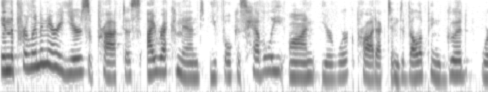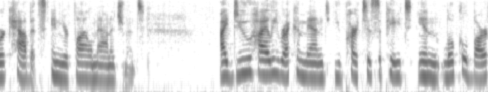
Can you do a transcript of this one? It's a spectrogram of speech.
In the preliminary years of practice, I recommend you focus heavily on your work product and developing good work habits in your file management. I do highly recommend you participate in local bar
